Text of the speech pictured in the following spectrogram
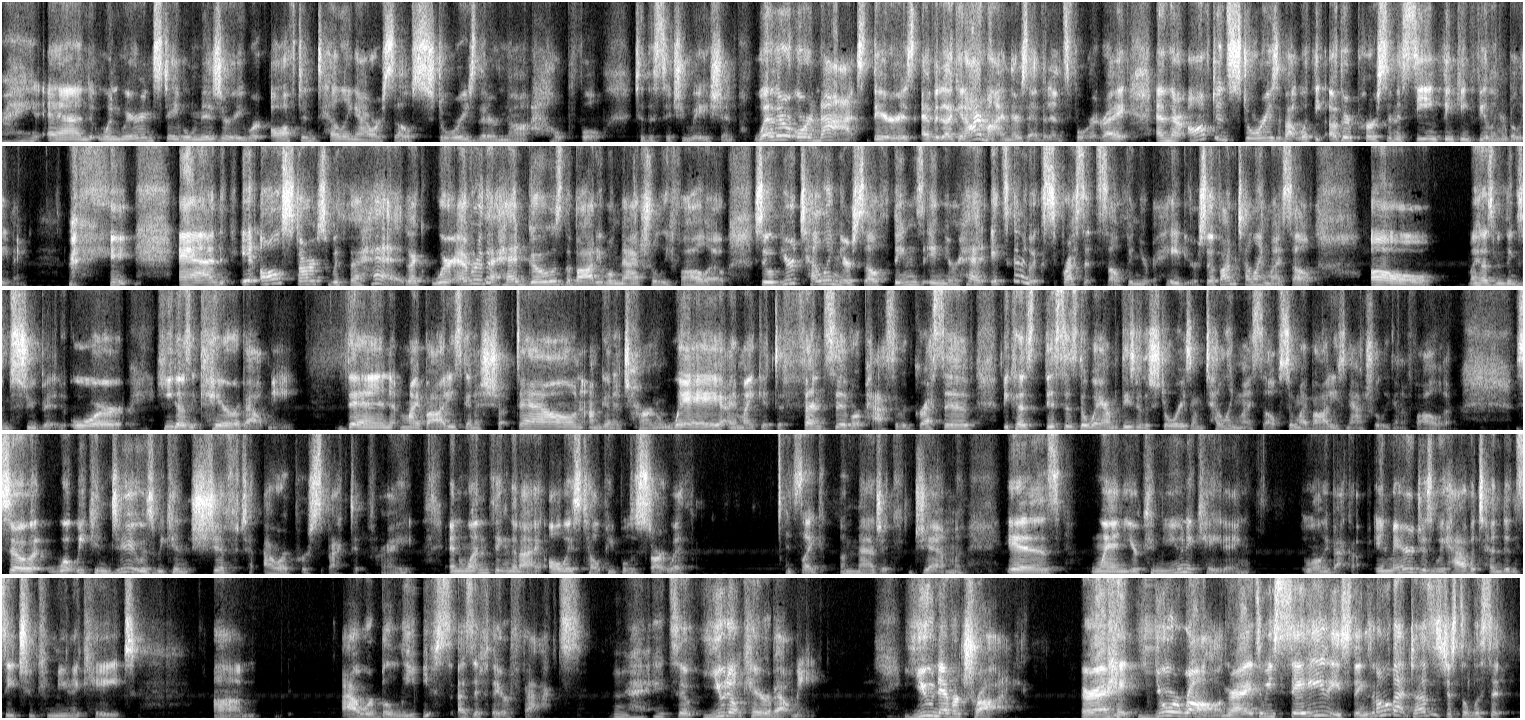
right? And when we're in stable misery we're often telling ourselves stories that are not helpful to the situation. Whether or not there is evidence like in our mind there's evidence for it right? And they're often stories about what the other person is seeing thinking feeling or believing and it all starts with the head. Like wherever the head goes, the body will naturally follow. So if you're telling yourself things in your head, it's going to express itself in your behavior. So if I'm telling myself, oh, my husband thinks I'm stupid or he doesn't care about me, then my body's going to shut down. I'm going to turn away. I might get defensive or passive aggressive because this is the way I'm, these are the stories I'm telling myself. So my body's naturally going to follow. So, what we can do is we can shift our perspective, right? And one thing that I always tell people to start with, it's like a magic gem, is when you're communicating. Well, let me back up. In marriages, we have a tendency to communicate um, our beliefs as if they are facts. Mm. Right? So, you don't care about me. You never try all right, you're wrong, right? So we say these things, and all that does is just elicit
